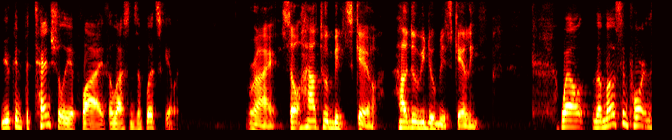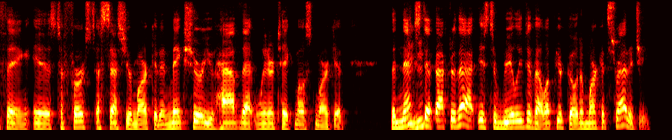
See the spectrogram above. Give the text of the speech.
you can potentially apply the lessons of blitzscaling. Right. So how to blitzscale? How do we do blitzscaling? Well, the most important thing is to first assess your market and make sure you have that winner take most market. The next Mhm. step after that is to really develop your go to market strategy.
